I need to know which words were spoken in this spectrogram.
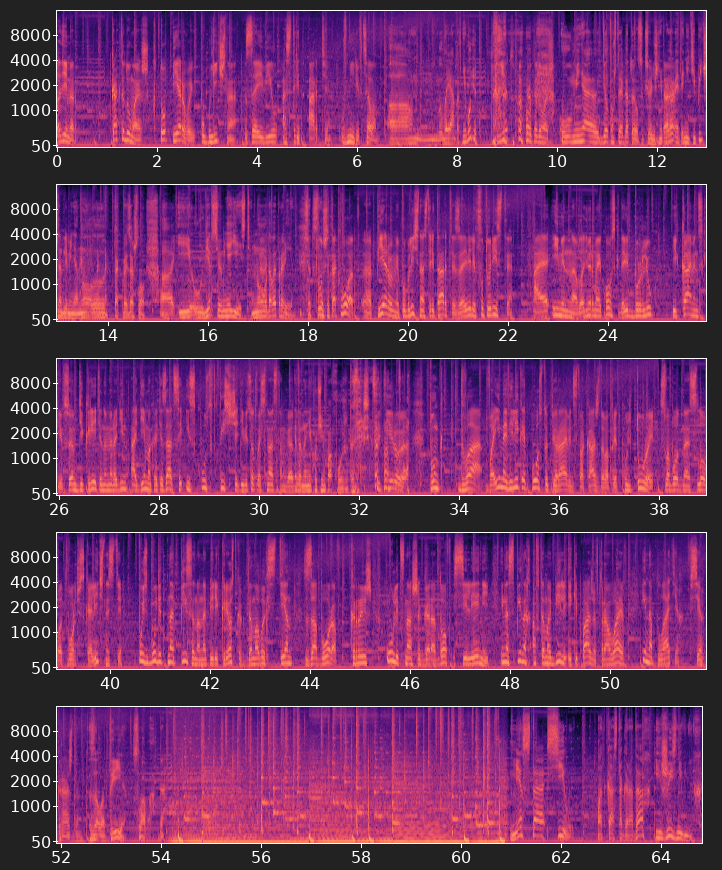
Владимир, как ты думаешь, кто первый публично заявил о стрит-арте в мире в целом? А, вариантов не будет? Нет? Как ты думаешь? У меня... Дело в том, что я готовился к сегодняшней программе. Это нетипично для меня, но э, так произошло. А, И версия у меня есть. Но Так. давай проверим. Слушай, так вот, э, первыми публично о стрит-арте заявили футуристы, а именно Владимир Маяковский, Давид Бурлюк и Каменский в своем декрете номер один о демократизации искусств в 1918 году. Это на них очень похоже, ты знаешь. Цитирую. Пункт 2. Во имя великой поступи равенства каждого пред культурой свободное слово творческой личности пусть будет написано на перекрестках домовых стен, заборов, крыш, улиц наших городов, селений и на спинах автомобилей, экипажев, трамваев и на платьях всех граждан. Золотые слова. Да. Место силы. Подкаст о городах и жизни в них.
